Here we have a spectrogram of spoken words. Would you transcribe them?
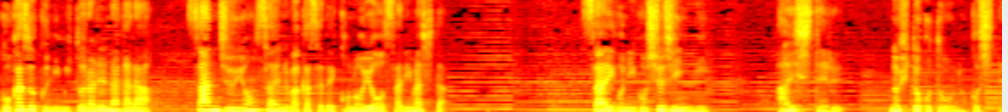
ご家族に見取られながら34歳の若さでこの世を去りました。最後にご主人に愛してるの一言を残して。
